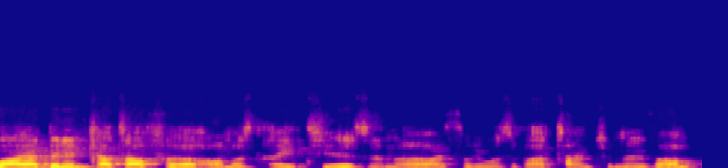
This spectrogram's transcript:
Well, I had been in Qatar for almost eight years, and uh, I thought it was about time to move on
